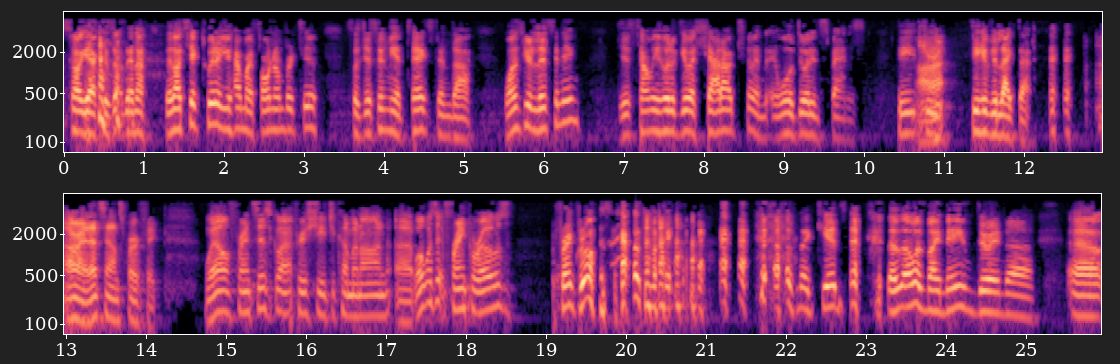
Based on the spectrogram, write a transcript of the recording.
So yeah, because then I then I'll check Twitter. You have my phone number too. So just send me a text, and uh, once you're listening, just tell me who to give a shout out to, and, and we'll do it in Spanish. See, All see, right. see if you like that. All right, that sounds perfect. Well, Francisco, I appreciate you coming on. Uh, what was it, Frank Rose? Frank Rose. that was my that was my kids. That was my name during uh, uh,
